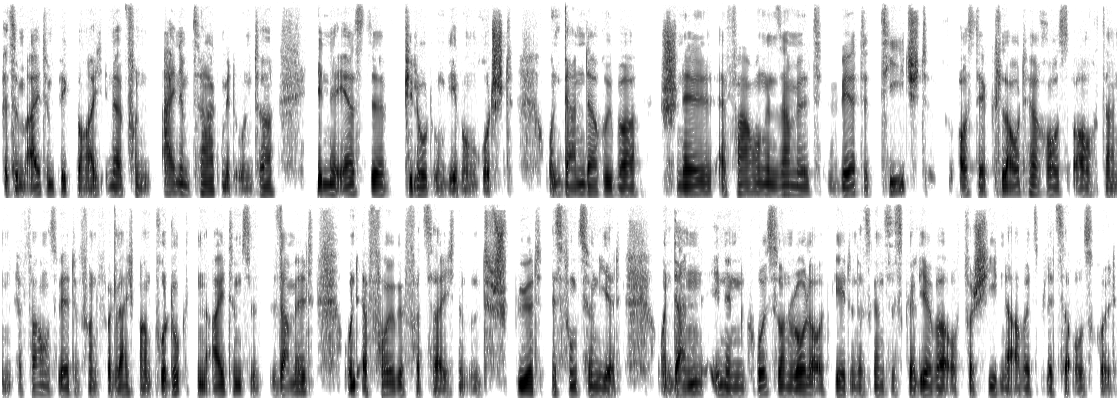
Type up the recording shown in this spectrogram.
also im Item-Pick-Bereich innerhalb von einem Tag mitunter in eine erste Pilotumgebung rutscht und dann darüber schnell Erfahrungen sammelt, Werte teacht, aus der Cloud heraus auch dann Erfahrungswerte von vergleichbaren Produkten, Items sammelt und Erfolge verzeichnet und spürt, es funktioniert. Und dann in einen größeren Rollout geht und das Ganze skalierbar auf verschiedene Arbeitsplätze ausrollt.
